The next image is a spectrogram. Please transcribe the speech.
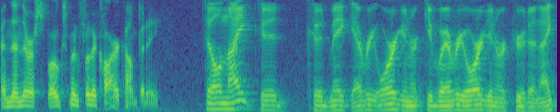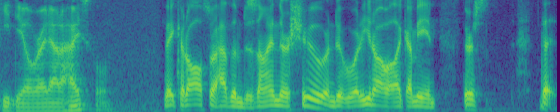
and then they're a spokesman for the car company. Phil Knight could could make every Oregon or give every Oregon recruit a Nike deal right out of high school. They could also have them design their shoe and do what you know. Like I mean, there's that.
